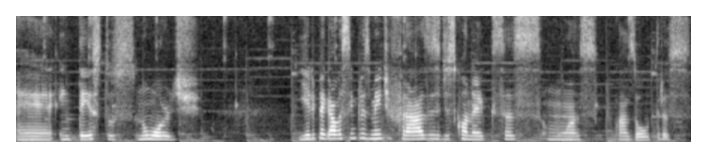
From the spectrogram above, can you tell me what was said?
é, em textos no Word. E ele pegava simplesmente frases desconexas umas com as outras.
